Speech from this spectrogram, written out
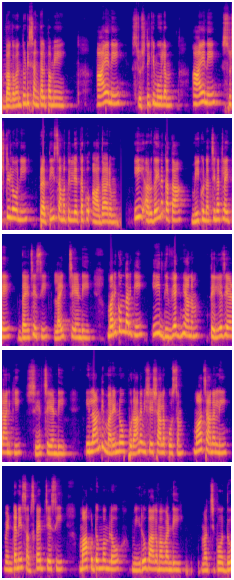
భగవంతుడి సంకల్పమే. ఆయనే సృష్టికి మూలం ఆయనే సృష్టిలోని ప్రతి సమతుల్యతకు ఆధారం. ఈ అరుదైన కథ మీకు నచ్చినట్లయితే దయచేసి లైక్ చేయండి. మరికొందరికి ఈ దివ్య జ్ఞానం తెలియజేయడానికి షేర్ చేయండి. ఇలాంటి మరెన్నో పురాణ విశేషాల కోసం మా ఛానల్ని వెంటనే సబ్స్క్రైబ్ చేసి మా కుటుంబంలో మీరు భాగమవ్వండి. మర్చిపోద్దు.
